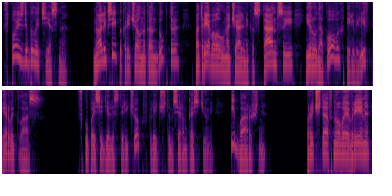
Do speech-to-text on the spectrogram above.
В поезде было тесно, но Алексей покричал на кондуктора, потребовал начальника станции, и Рудаковых перевели в первый класс. В купе сидели старичок в клетчатом сером костюме и барышня. Прочитав новое время,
